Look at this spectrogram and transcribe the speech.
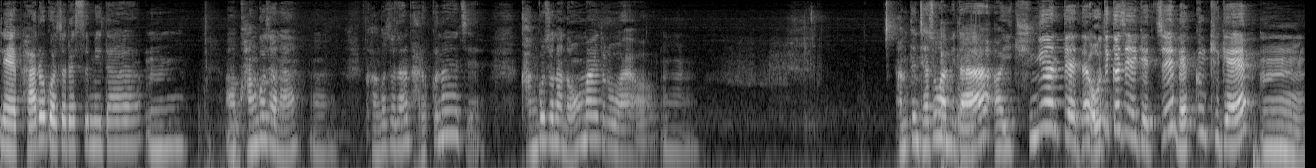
네 바로 거절했습니다. 음. 어, 광고 전화. 음. 광고 전화는 바로 끊어야지. 광고 전화 너무 많이 들어와요. 음. 아무튼 죄송합니다 아, 이 중요한 때 내가 어디까지 얘기했지 매 끊기게 음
